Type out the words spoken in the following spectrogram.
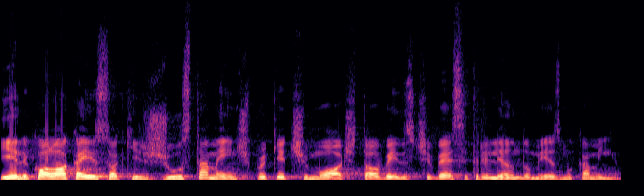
E ele coloca isso aqui justamente porque Timóteo talvez estivesse trilhando o mesmo caminho.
